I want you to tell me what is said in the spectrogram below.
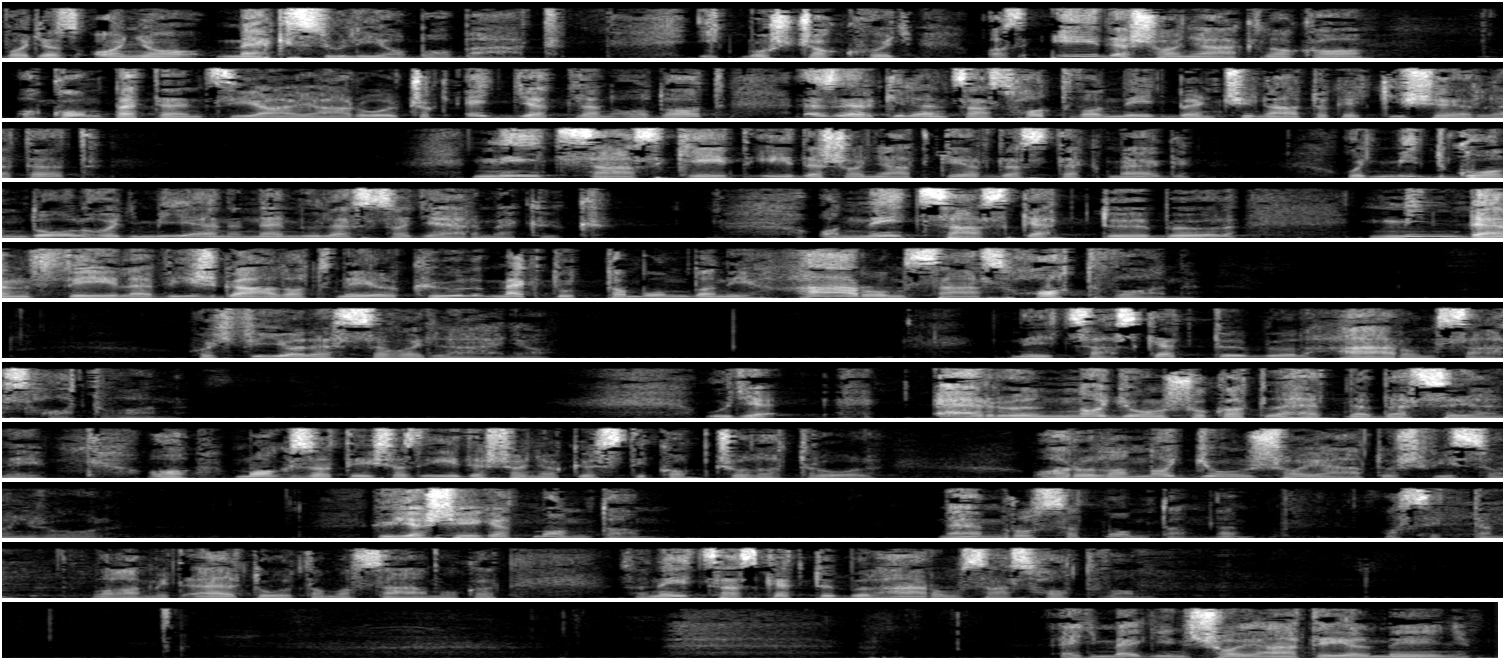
vagy az anya megszüli a babát. Itt most csak, hogy az édesanyáknak a, a kompetenciájáról csak egyetlen adat. 1964-ben csináltak egy kísérletet, 402 édesanyát kérdeztek meg, hogy mit gondol, hogy milyen nemű lesz a gyermekük. A 402-ből mindenféle vizsgálat nélkül meg tudta mondani 360, hogy fia lesz-e vagy lánya. 402-ből 360. Ugye erről nagyon sokat lehetne beszélni. A magzat és az édesanyja közti kapcsolatról. Arról a nagyon sajátos viszonyról. Hülyeséget mondtam? Nem, rosszat mondtam, nem? Azt hittem, valamit eltoltam a számokat. Szóval 402-ből 360. Egy megint saját élmény,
